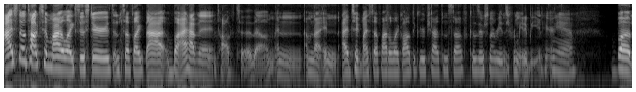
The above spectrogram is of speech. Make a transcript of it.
I still talk to my like sisters and stuff like that, but I haven't talked to them, and I'm not in. I took myself out of like all the group chats and stuff because there's no reason for me to be in here. Yeah. But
